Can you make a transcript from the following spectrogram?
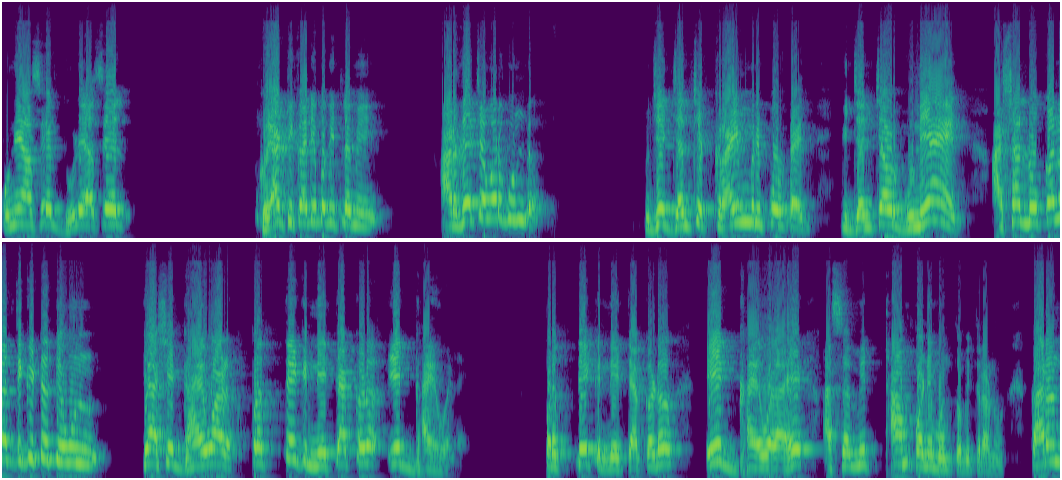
पुणे असेल धुळे असेल. या ठिकाणी बघितलं मी. अर्ध्याच्या वर गुंड. म्हणजे ज्यांचे क्राईम रिपोर्ट आहेत की ज्यांच्यावर गुन्हे आहेत अशा लोकांना तिकीट देऊन हे असे घायवाळ प्रत्येक नेत्याकडं एक घायवळ आहे. प्रत्येक नेत्याकडं एक घायवळ आहे असं मी ठामपणे म्हणतो मित्रांनो. कारण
